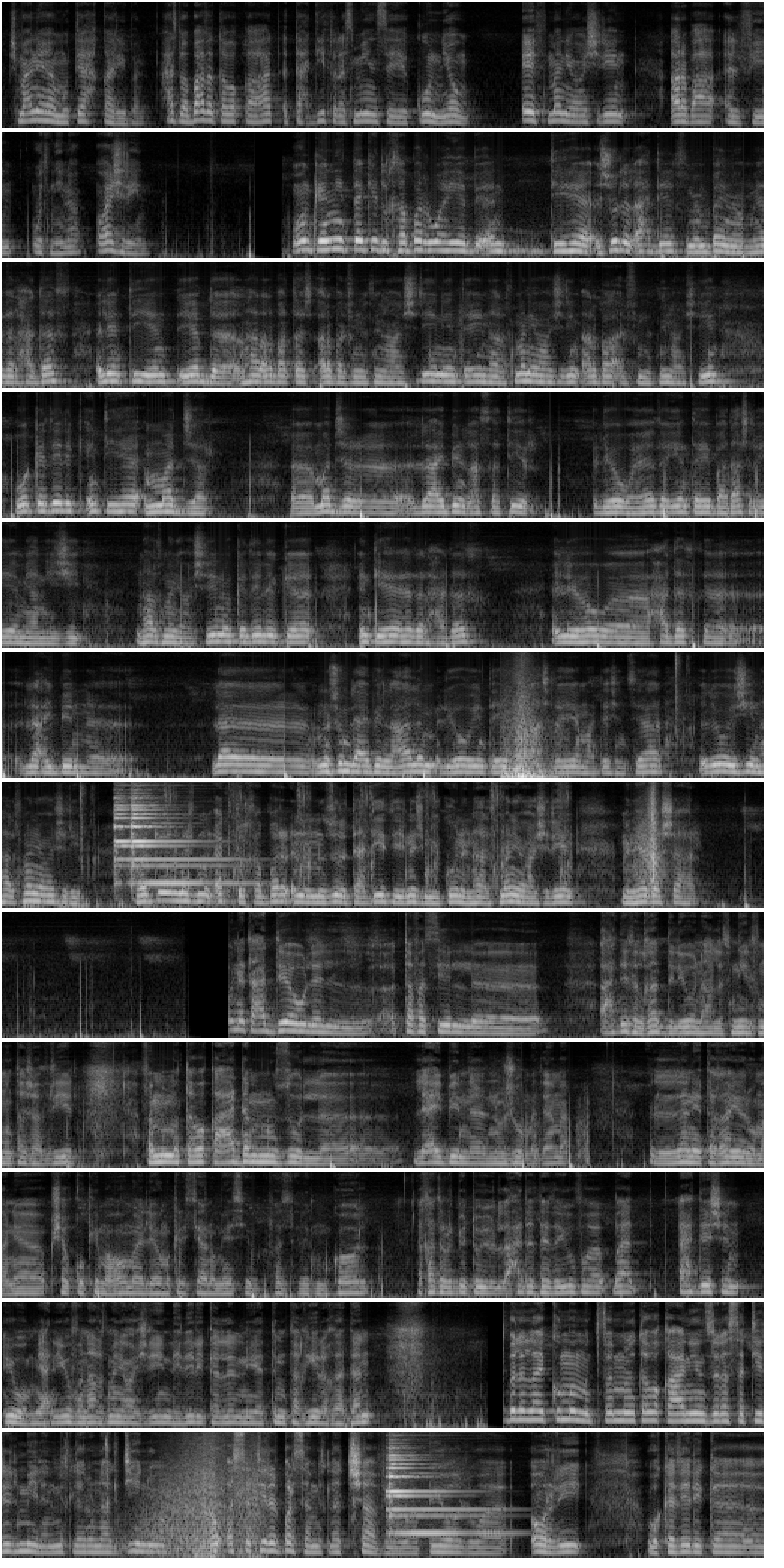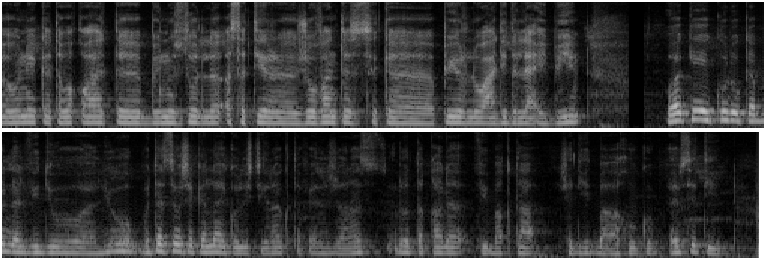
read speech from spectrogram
إيش معناها متاح قريبا؟ حسب بعض التوقعات التحديث رسميا سيكون يوم 28 4 2022 وإمكانية تأكيد الخبر وهي بانتهاء جل الأحداث من بينهم. هذا الحدث اللي يبدأ نهار 14 4 2022 ينتهي نهار 28 4 2022 وكذلك انتهاء متجر. آه، متجر آه، اللاعبين الأساطير اللي هو هذا ينتهي بعد عشر أيام يعني يجي نهار ثمانية وعشرين. وكذلك آه، انتهاء هذا الحدث اللي هو حدث لاعبين لا نجوم لاعبين العالم اللي هو ينتهي بعد عشر أيام وحداش ساعة اللي هو يجي نهار ثمانية وعشرين. وكاين نجم نأكد الخبر انه نزول التحديث ينجم يكون نهار ثمانية وعشرين من هذا الشهر. ونتعداو للتفاصيل آه، أحداث الغد اليوم على الاثنين 18 أفريل. فمن المتوقع عدم نزول آه، لاعبين النجوم هذاما. لن يتغيروا معناها باش يبقوا كيما هما اللي هما كريستيانو ميسي وكفاز هذاك الكل خاطر بيتو الحدث هذا يوفى بعد 11 يوم يعني يوفى نهار 28 لذلك لن يتم تغييره غدا. بالنسبة للايكوما فمتوقع أن ينزل أساطير الميلان مثل رونالدينيو أو أساطير البرسا مثل تشافي وبيول وأونري. وكذلك هناك توقعات بنزول أساطير جوفانتس كبيرلو وعديد اللاعبين. وهكا يكون كملنا الفيديو اليوم متنسوش ال like والاشتراك وتفعيل الجرس. ونلتقانا في مقطع جديد مع أخوكم إف ستين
